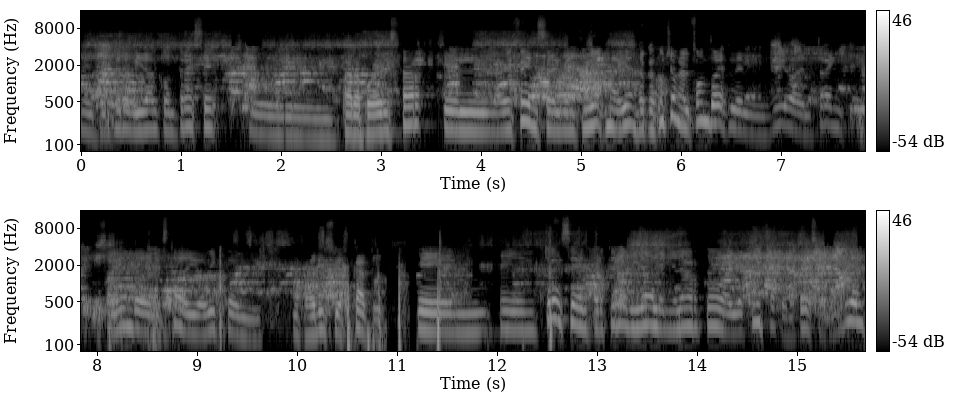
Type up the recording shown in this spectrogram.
el portero Vidal con 13 eh, para poder estar. El, la defensa, el 22 Magallanes. Lo que escuchan al fondo es el ruido del tren saliendo del estadio, Víctor y, Fabricio Escate. Eh, el 13, el portero Vidal en el arco, Ayacucho con 13 también.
